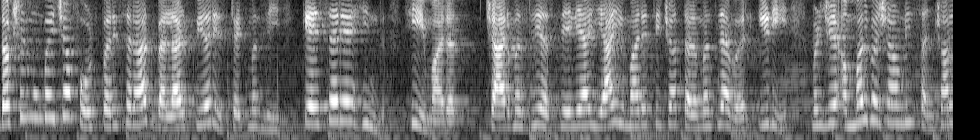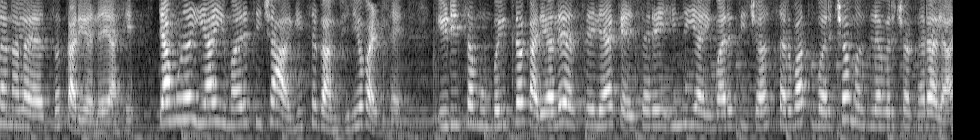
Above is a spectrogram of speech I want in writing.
दक्षिण मुंबईच्या फोर्ट परिसरात बॅलार्ड पियर इस्टेटमधली ए हिंद ही इमारत. चार मजली असलेल्या या इमारतीच्या तळमजल्यावर ईडी म्हणजे अंमलबजावणी संचालनालयाचं कार्यालय आहे. त्यामुळे या इमारतीच्या आगीचं गांभीर्य वाढलंय. ईडीचं मुंबईतलं कार्यालय असलेल्या कैसरे हिंद या इमारतीच्या सर्वात वरच्या मजल्यावरच्या घराला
